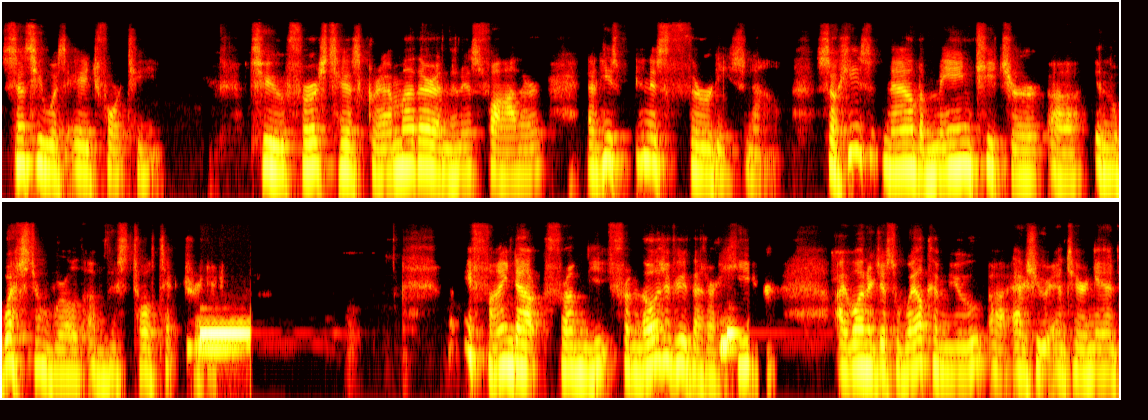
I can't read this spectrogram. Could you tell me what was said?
since he was age 14 to first his grandmother and then his father. And he's in his 30s now. So he's now the main teacher uh, in the Western world of this Toltec tradition. Let me find out from, the, from those of you that are here I want to just welcome you uh, as you're entering in.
